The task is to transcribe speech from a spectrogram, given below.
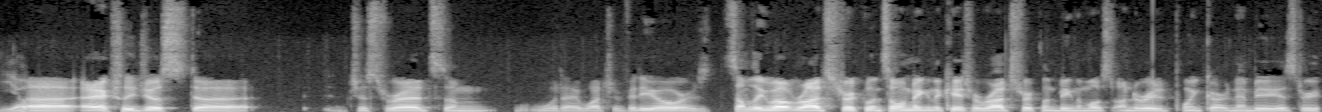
Yep. Uh, I actually just uh, just read some. Would I watch a video or something about Rod Strickland? Someone making the case for Rod Strickland being the most underrated point guard in NBA history.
